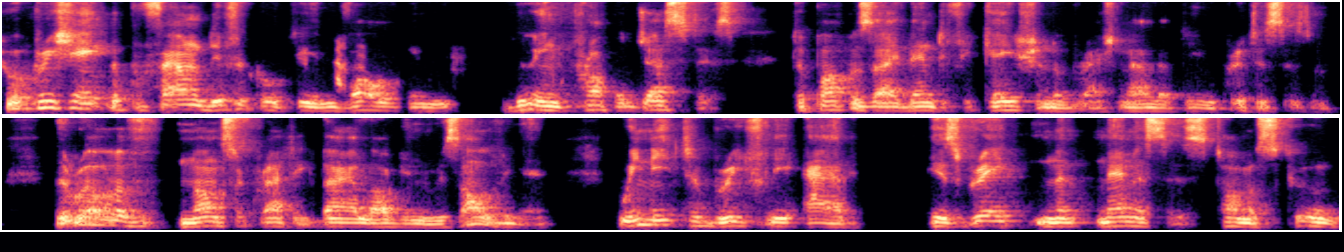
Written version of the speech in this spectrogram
To appreciate the profound difficulty involved in doing proper justice to Popper's identification of rationality and criticism, the role of non-Socratic dialogue in resolving it, we need to briefly add his great nemesis, Thomas Kuhn,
